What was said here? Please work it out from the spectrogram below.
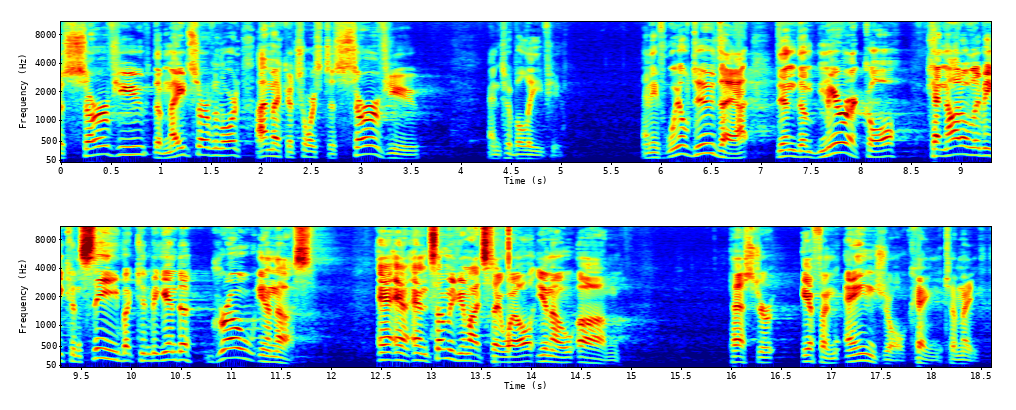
to serve you, the maidservant Lord, I make a choice to serve you and to believe you. And if we'll do that, then the miracle can not only be conceived, but can begin to grow in us. And, and some of you might say, well, you know, um, Pastor, if an angel came to me.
